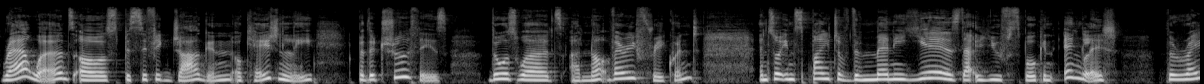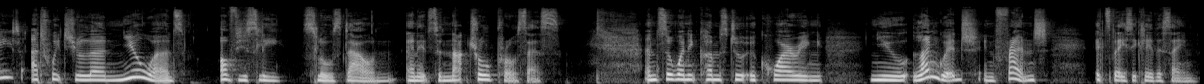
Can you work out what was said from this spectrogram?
rare words or specific jargon occasionally, but the truth is, those words are not very frequent. And so, in spite of the many years that you've spoken English, the rate at which you learn new words obviously slows down, and it's a natural process. And so, when it comes to acquiring new language in French, it's basically the same.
